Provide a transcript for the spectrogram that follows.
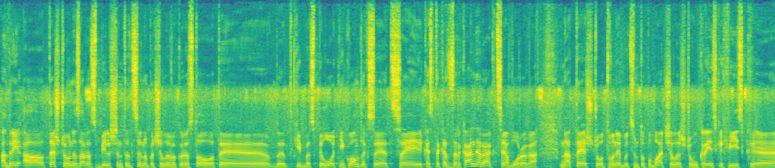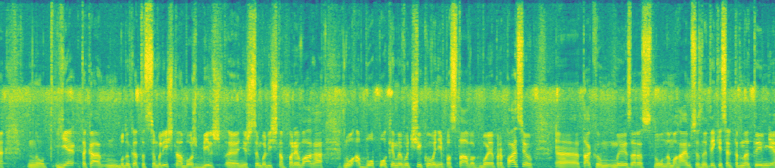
Андрій, а те, що вони зараз більш інтенсивно почали використовувати е, такі безпілотні комплекси, це якась така дзеркальна реакція ворога на те, що от вони буцімто побачили, що у українських військ е, ну є така, будемо казати, символічна або ж більш е, ніж символічна перевага. Ну або поки ми в очікуванні поставок боєприпасів, так ми зараз ну намагаємося знайти якісь альтернативні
